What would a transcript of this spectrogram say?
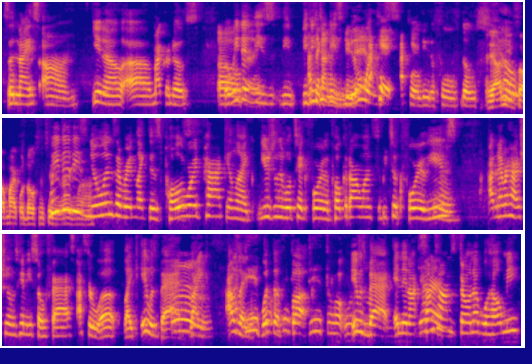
it's a nice um you know uh microdose. But Oh, we did okay. these the we I think did I need these to do new that. ones. I can't. I can't do the full dose. Yeah, I Yo, need some microdosing too. We did ain't these lying. new ones that were in like this Polaroid pack, and like usually we'll take four of the polka dot ones. So we took four of these. Mm. I never had shrooms hit me so fast. I threw up. Like it was bad. Mm. Like I was like, did what throw- the I fuck? did throw up It was time. bad. And then I Yes. sometimes throwing up will help me.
